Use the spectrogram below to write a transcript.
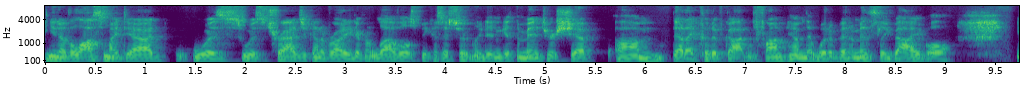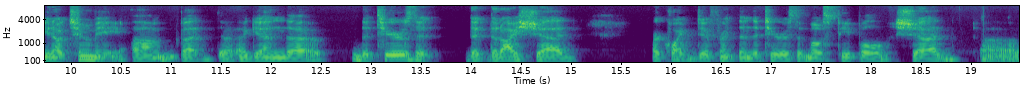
you know, the loss of my dad was was tragic on a variety of different levels because I certainly didn't get the mentorship um, that I could have gotten from him that would have been immensely valuable, you know, to me. Um, but uh, again, the the tears that that that I shed are quite different than the tears that most people shed uh,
